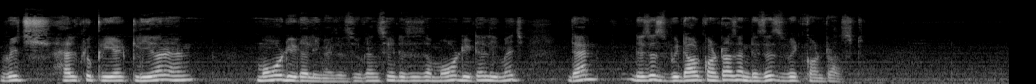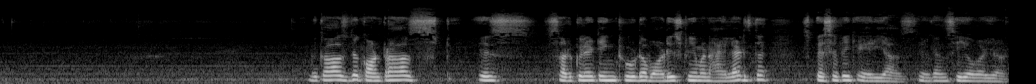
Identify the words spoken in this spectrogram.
which help to create clear and more detailed images. You can see this is a more detailed image than this is without contrast and this is with contrast. Because the contrast is circulating through the body stream and highlights the specific areas you can see over here.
